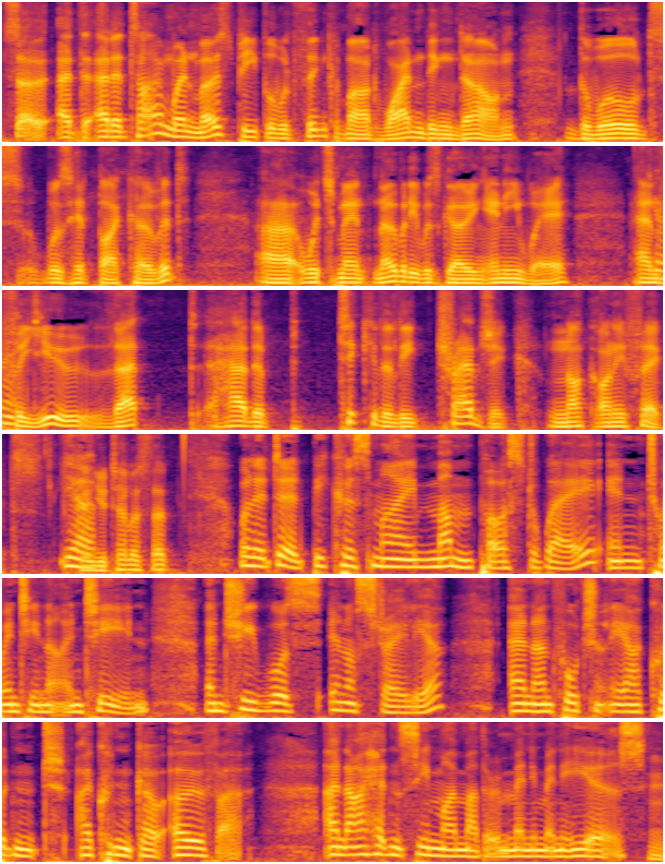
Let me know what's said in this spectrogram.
so at, at a time when most people would think about winding down, the world was hit by COVID, uh, which meant nobody was going anywhere. And for you, that had a particularly tragic knock on effect. Yeah. Can you tell us that? Well, it did because my mum passed away in 2019, and she was in Australia, and unfortunately, I couldn't. I couldn't go over, and I hadn't seen my mother in many, many years. Hmm.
